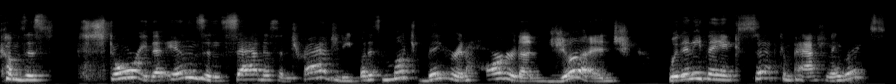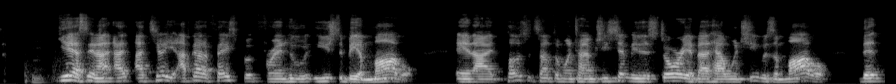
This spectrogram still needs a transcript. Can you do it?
comes this story that ends in sadness and tragedy, but it's much bigger and harder to judge with anything except compassion and grace. Yes, and I, I, tell you, I've got a Facebook friend who used to be a model, and I posted something one time. She sent me this story about how when she was a model, that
